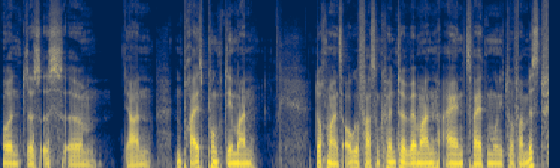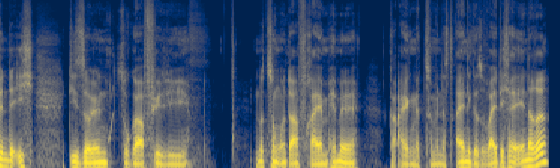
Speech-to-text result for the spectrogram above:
und das ist ähm, ja ein, ein Preispunkt, den man doch mal ins Auge fassen könnte, wenn man einen zweiten Monitor vermisst, finde ich. Die sollen sogar für die Nutzung unter freiem Himmel geeignet, zumindest einige, soweit ich erinnere.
